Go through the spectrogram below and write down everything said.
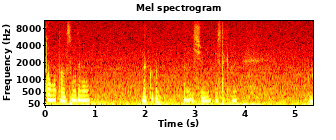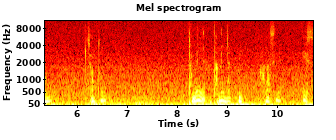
と思ったのそうでもなく一瞬でしたけどねあのちゃんとためになるためになる、うん、話です。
